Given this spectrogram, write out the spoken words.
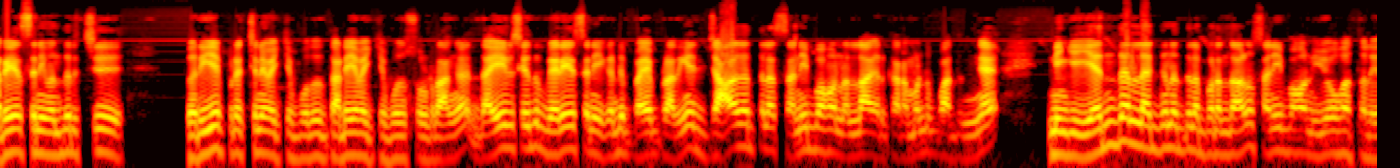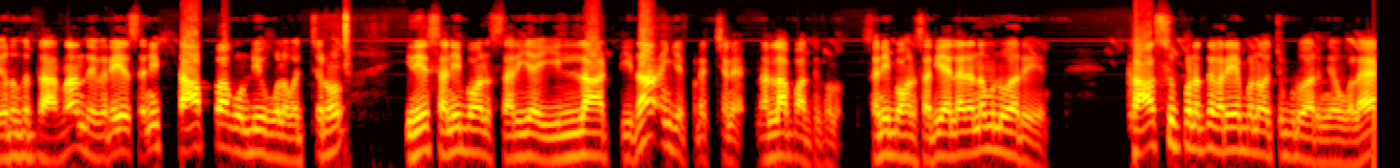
விரயசனி வந்துருச்சு பெரிய பிரச்சனை வைக்க போது தடைய வைக்க போது சொல்றாங்க. தயவு செய்து விரையசனியை கண்டு பயப்படாதீங்க. ஜாதகத்துல சனி பகவான் நல்லா இருக்கிற மட்டும் பாத்துக்கங்க நீங்க எந்த லக்னத்துல பிறந்தாலும் சனி பகவான் யோகத்துல இருந்துட்டாருன்னா அந்த விரையசனி டாப்பா கொண்டு உங்களை வச்சிரும். இதே சனி சரியா இல்லாட்டி தான் இங்க பிரச்சனை. நல்லா பாத்துக்கணும் சனி சரியா இல்லாத என்ன பண்ணுவாரு? காசு பணத்தை விரைய பண்ண வச்சு விடுவாருங்க உங்களை.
